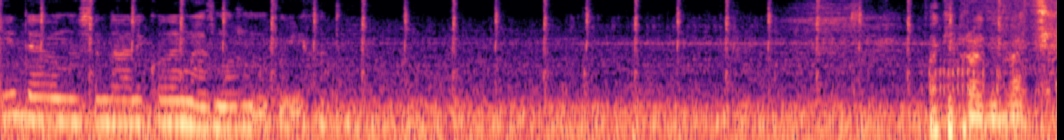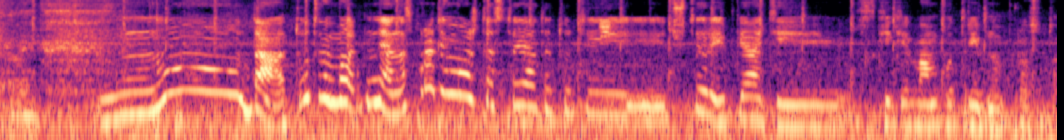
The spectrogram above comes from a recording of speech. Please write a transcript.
І дивимося далі, коли ми зможемо поїхати. Поки пройде 20 хвилин. Ну, да, тут ви можете. Насправді можете стояти тут і 4, і 5, і скільки вам потрібно просто.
